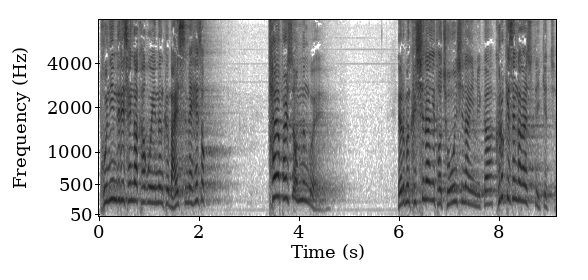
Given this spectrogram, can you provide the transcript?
본인들이 생각하고 있는 그 말씀의 해석 타협할 수 없는 거예요. 여러분 그 신앙이 더 좋은 신앙입니까? 그렇게 생각할 수도 있겠죠.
